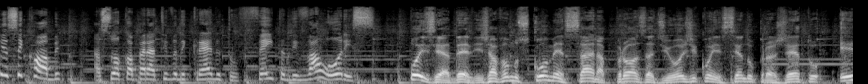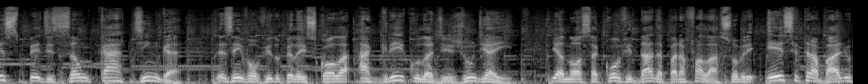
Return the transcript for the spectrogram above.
e o Cicobi, a sua cooperativa de crédito feita de valores. Pois é, Adele, já vamos começar a prosa de hoje conhecendo o projeto Expedição Caatinga, desenvolvido pela Escola Agrícola de Jundiaí. E a nossa convidada para falar sobre esse trabalho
